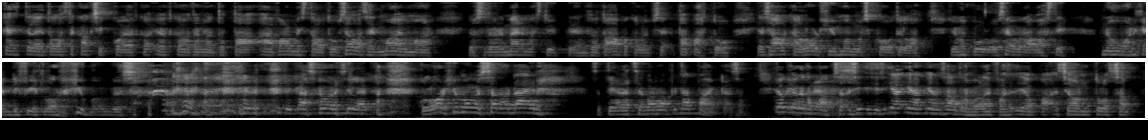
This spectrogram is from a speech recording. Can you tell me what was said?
käsittelee tällaista kaksikkoa, jotka, jotka ota, no, tota, ää, valmistautuu sellaiseen maailmaan, jossa tämmöinen Mad Max-tyyppinen tota, apokalypse tapahtuu, ja se alkaa Lord Humongous quoteilla, joka kuuluu seuraavasti, No one can defeat Lord Humongous. Mikä on semmoinen silleen, että kun Lord Humongous sanoo näin, sä tiedät, että se varmaan pitää paikkansa. Joka, joka tapauksessa, siis, siis ihan, ihan, saatana hyvä leffa, se jopa, se on tulossa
